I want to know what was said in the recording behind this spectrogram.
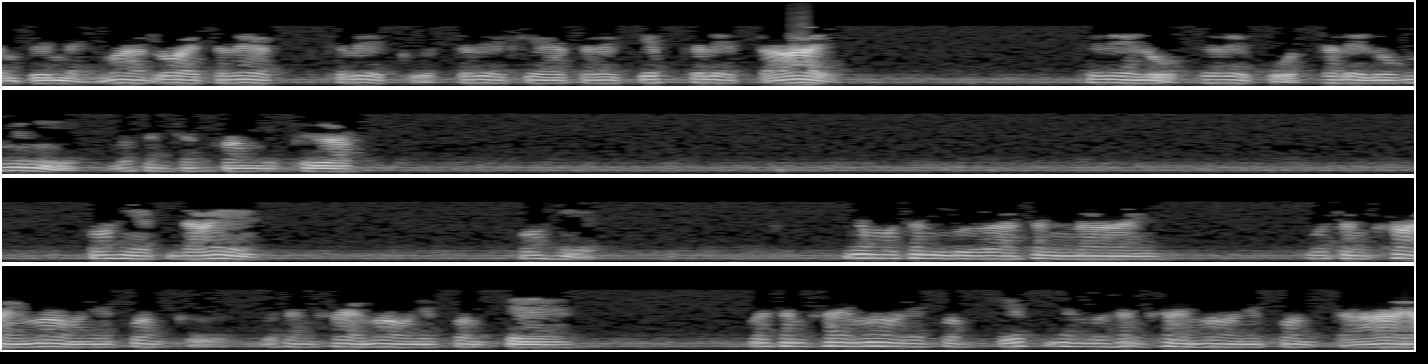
จำเป็นไหนมาร้อยทะเลทะเลเกิดทะเลแก่ทะเลเก็บทะเลตายทะเลโลกทะเลปวดทะเลลงนี่นี่ว่าท่านทั้งฟังยังเถื่อเพราะเหตุใดเพราะเหตุยังมาท่านเบื่อท่านนายว่าท่านค่ายเมาในความเกิดว่าท่านค่ายเมาในความแก่ ว่าท่านคายเมาในความเจ็บยังมาท่านคายเมาในความตาย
